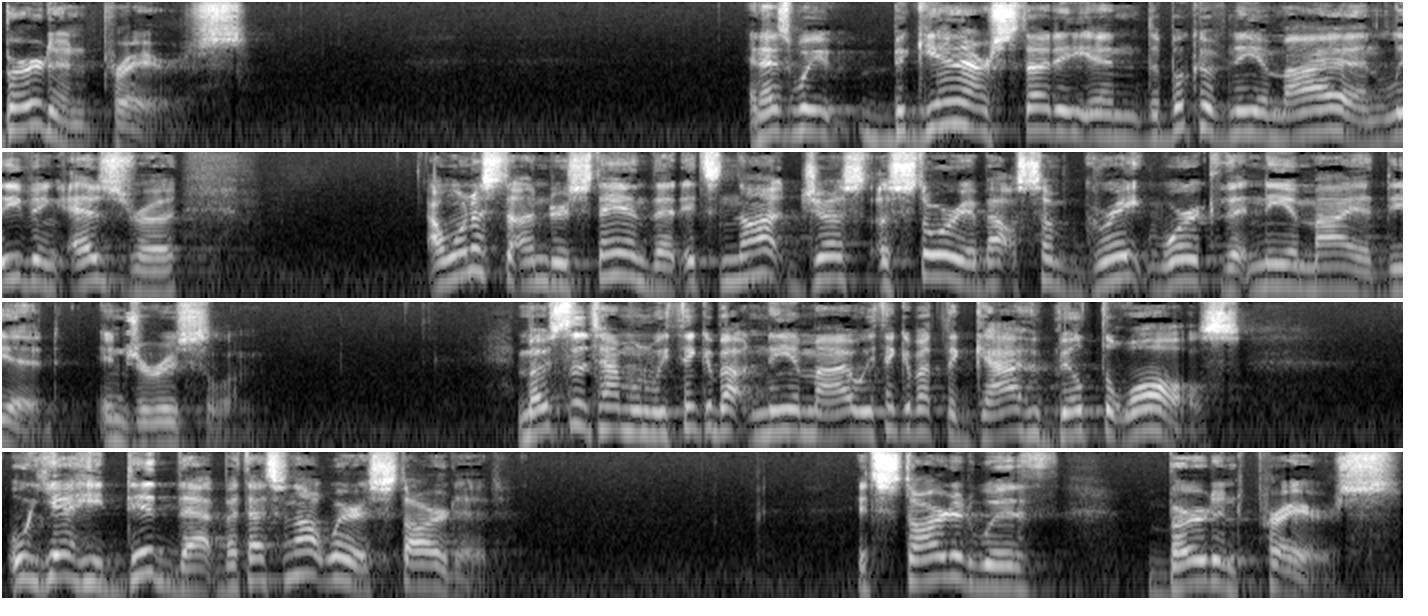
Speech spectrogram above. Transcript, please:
burden prayers. And as we begin our study in the book of Nehemiah and leaving Ezra, I want us to understand that it's not just a story about some great work that Nehemiah did in Jerusalem. Most of the time, when we think about Nehemiah, we think about the guy who built the walls. Well, yeah, he did that, but that's not where it started. It started with burdened prayers.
